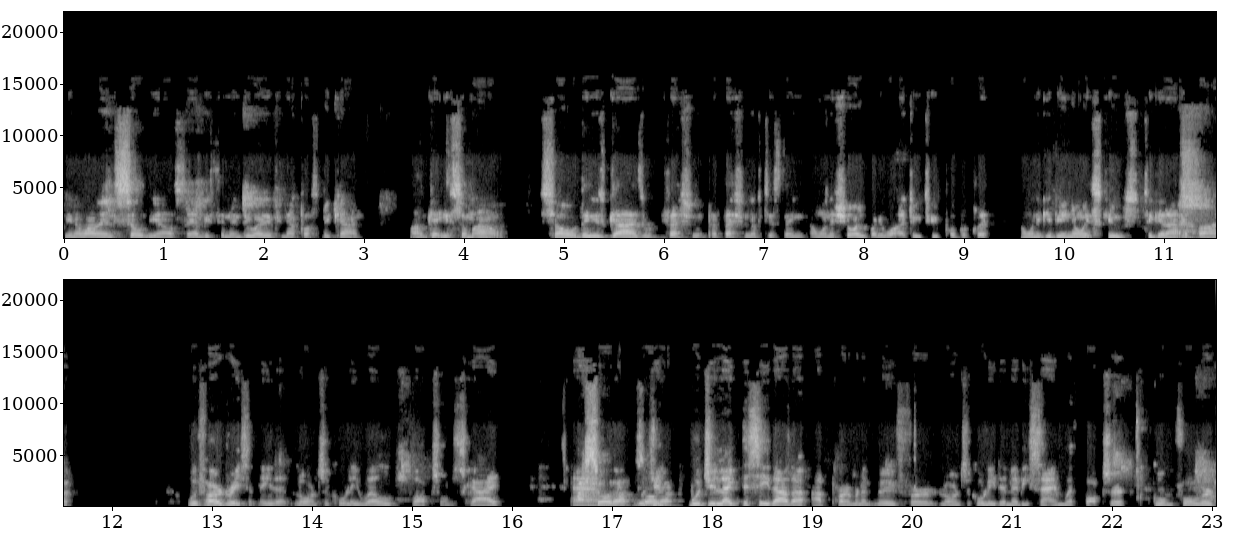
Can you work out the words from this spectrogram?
you know, I'll insult you, I'll say everything and do everything I possibly can. I'll get you somehow. So these guys were professional, professional enough to think, I want to show everybody what I do to you publicly. I want to give you no excuse to get out of the fight. We've heard recently that Lawrence Okolie will box on Sky. Um, I saw that. Saw would, you, that. would you like to see that a, a, permanent move for Lawrence Okolie to maybe sign with Boxxer going forward?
